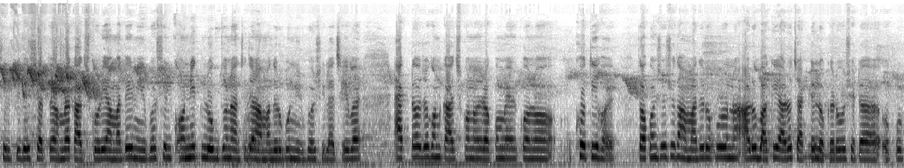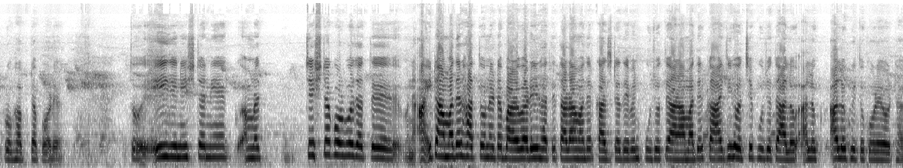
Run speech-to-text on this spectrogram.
শিল্পীদের সাথে, আমরা কাজ করি, আমাদের নির্ভরশীল অনেক লোকজন আছে যারা আমাদের উপর নির্ভরশীল আছে। এবার একটাও যখন কাজ কোনো রকমের কোনো ক্ষতি হয়, তখন সে শুধু আমাদের ওপরও না আরও বাকি আরও চারটে লোকেরও সেটা ওপর প্রভাবটা পড়ে। তো এই জিনিসটা নিয়ে আমরা চেষ্টা করব যাতে মানে এটা আমাদের হাতেও না, এটা বারবারির হাতে, তারা আমাদের কাজটা দেবেন পুজোতে, আর আমাদের কাজই হচ্ছে পুজোতে আলো আলো, আলোকিত করে ওঠা।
